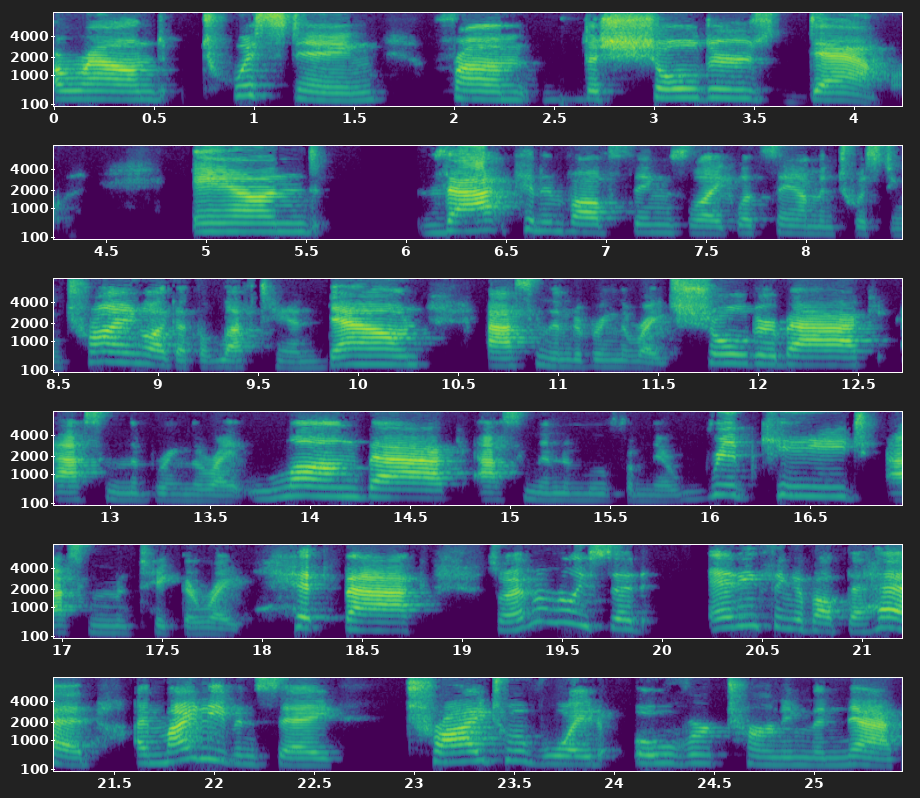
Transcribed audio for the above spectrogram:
around twisting from the shoulders down. And that can involve things like, let's say I'm in twisting triangle, I got the left hand down, asking them to bring the right shoulder back, asking them to bring the right lung back, asking them to move from their rib cage, asking them to take their right hip back. So I haven't really said anything about the head. I might even say, try to avoid overturning the neck,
